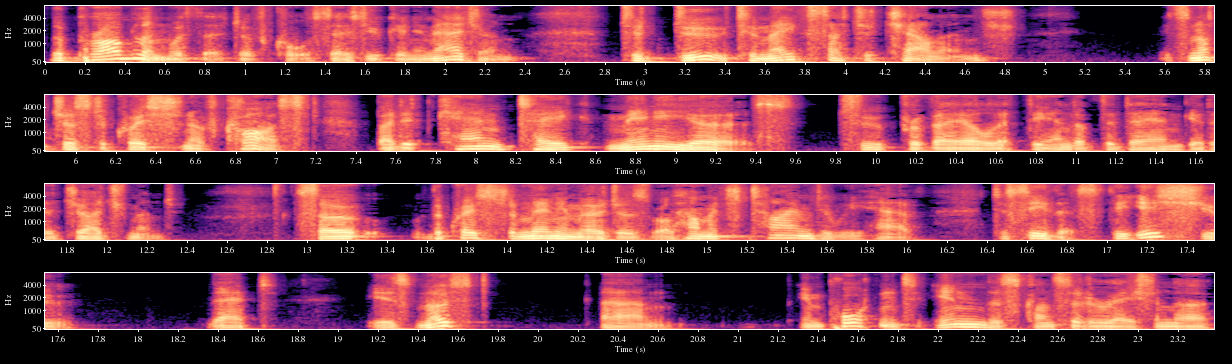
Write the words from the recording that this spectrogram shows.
The problem with it, of course, as you can imagine, to do, to make such a challenge, it's not just a question of cost, but it can take many years to prevail at the end of the day and get a judgment. So the question then emerges, well, how much time do we have to see this? The issue that is most um, important in this consideration, though,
